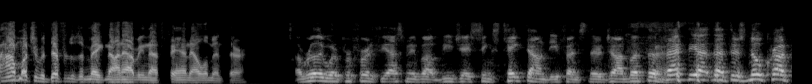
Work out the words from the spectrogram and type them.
how much of a difference does it make not having that fan element there? I really would have preferred if you asked me about Vijay Singh's takedown defense there, John. But the fact that, that there's no crowd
